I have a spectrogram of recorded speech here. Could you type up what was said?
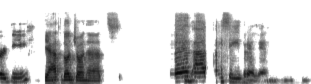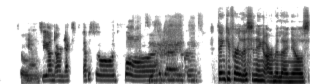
or D. Yeah, at Don Jonats. and at I say Drellen. So, And see you on our next episode for see you guys. Thanks. Thank you for listening, our millennials.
